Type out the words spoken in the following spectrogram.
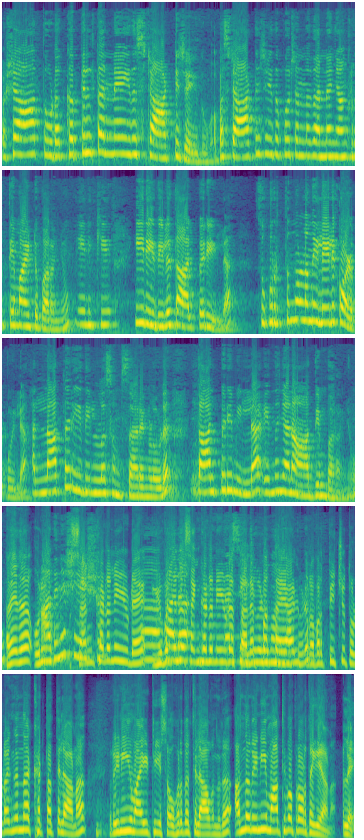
പക്ഷെ ആ തുടക്കത്തിൽ തന്നെ ഇത് സ്റ്റാർട്ട് ചെയ്തു. അപ്പൊ സ്റ്റാർട്ട് ചെയ്തപ്പോൾ തന്നെ തന്നെ ഞാൻ കൃത്യമായിട്ട് പറഞ്ഞു എനിക്ക് ഈ രീതിയിൽ താല്പര്യമില്ല. സുഹൃത്ത് എന്നുള്ള നിലയിൽ കുഴപ്പമില്ല. അല്ലാത്ത രീതിയിലുള്ള സംസാരങ്ങളോട് താല്പര്യമില്ല എന്ന് ഞാൻ ആദ്യം പറഞ്ഞു. അതായത് സംഘടനയുടെ യുവജന സംഘടനയുടെ മെസ്സേജുകൾ തലപ്പത്ത് അയാൾ വന്നപ്പോൾ പ്രവർത്തിച്ചു തുടങ്ങുന്ന ഘട്ടത്തിലാണ് റിനിയുമായിട്ട് ഈ സൗഹൃദത്തിലാവുന്നത്. അന്ന് റിനി മാധ്യമ പ്രവർത്തകയാണ് അല്ലേ?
